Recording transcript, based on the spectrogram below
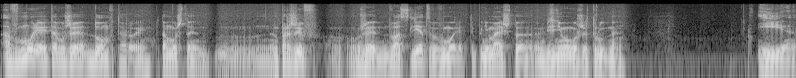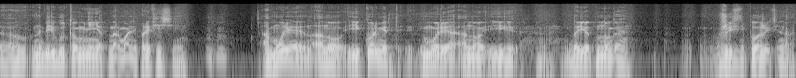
А в море это уже дом второй, потому что прожив уже 20 лет в море, ты понимаешь, что без него уже трудно. И э, на берегу-то у меня нет нормальной профессии. А море, оно и кормит, и море, оно и э, дает много в жизни положительного.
